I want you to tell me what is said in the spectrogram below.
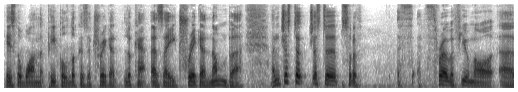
is the one that people look as a trigger, look at as a trigger number. And just to, just to sort of th- throw a few more uh,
